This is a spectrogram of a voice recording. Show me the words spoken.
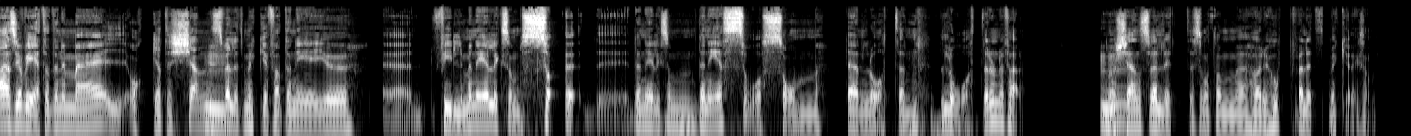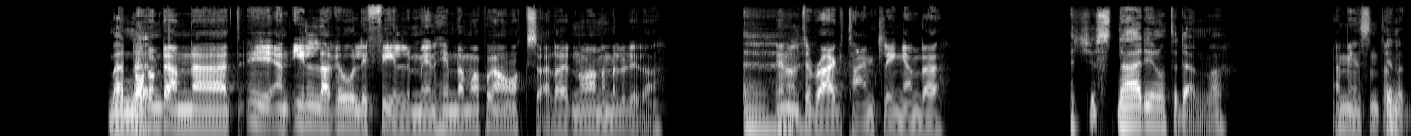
Alltså jag vet att den är med i och att det känns Mm. väldigt mycket för att den är ju, filmen är liksom så, den är liksom, den är så som den låten låter ungefär. Mm. De känns väldigt som att de hör ihop väldigt mycket liksom. Men, Har eh, de den eh, i en illa rolig film i en himla många program också? Eller är det någon annan melodi där? Det är nog lite ragtime-klingande. just, nej det är nog inte den va? Jag minns inte. Jag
